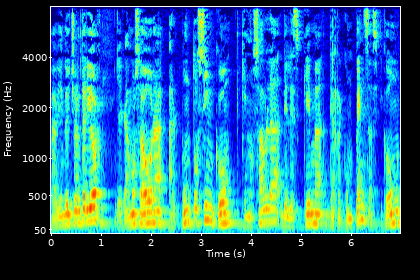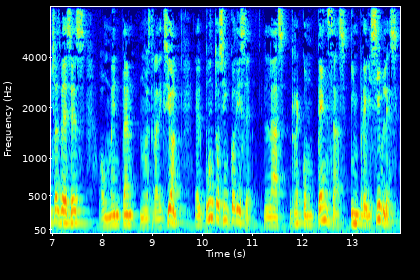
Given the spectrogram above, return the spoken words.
Habiendo dicho lo anterior, llegamos ahora al punto 5 que nos habla del esquema de recompensas y cómo muchas veces aumentan nuestra adicción. El punto 5 dice, las recompensas imprevisibles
